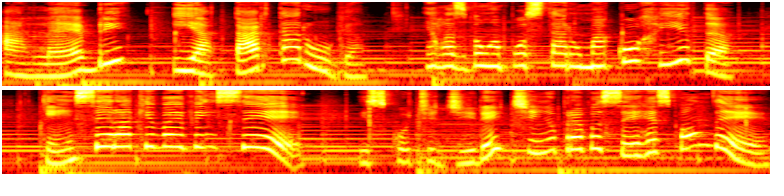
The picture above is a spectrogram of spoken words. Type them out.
A lebre e a tartaruga. Elas vão apostar uma corrida. Quem será que vai vencer? Escute direitinho para você responder.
